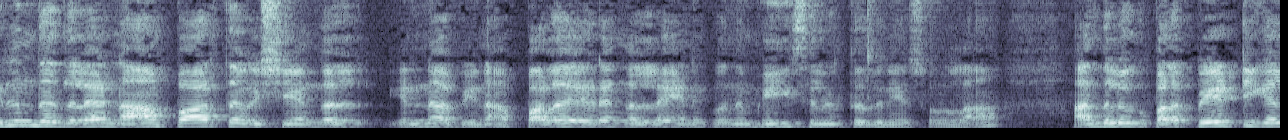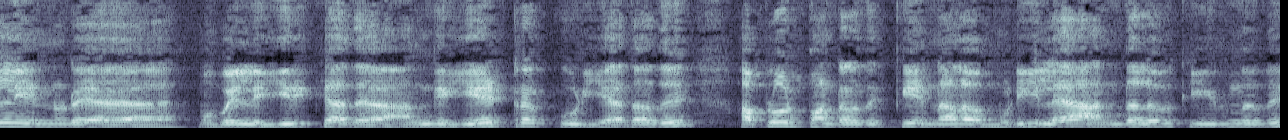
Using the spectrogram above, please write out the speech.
இருந்ததுல நான் பார்த்த விஷயங்கள் என்ன அப்படின்னா பல இடங்கள்ல எனக்கு வந்து மெய் செலுத்ததுன்னே சொல்லலாம். அந்தளவுக்கு பல பேட்டிகள் என்னுடைய மொபைலில் இருக்கு. அதை அங்கே ஏற்றக்கூடிய அதாவது அப்லோட் பண்ணுறதுக்கு என்னால் முடியல. அந்த அளவுக்கு இருந்தது.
